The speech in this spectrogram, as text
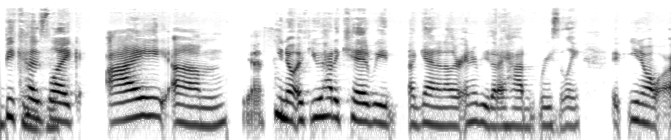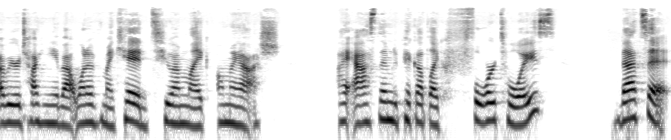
because, mm-hmm. like I, um, yes, you know, if you had a kid, we again another interview that I had recently. It, you know, we were talking about one of my kids who I'm like, oh my gosh, I asked them to pick up like four toys. That's it,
